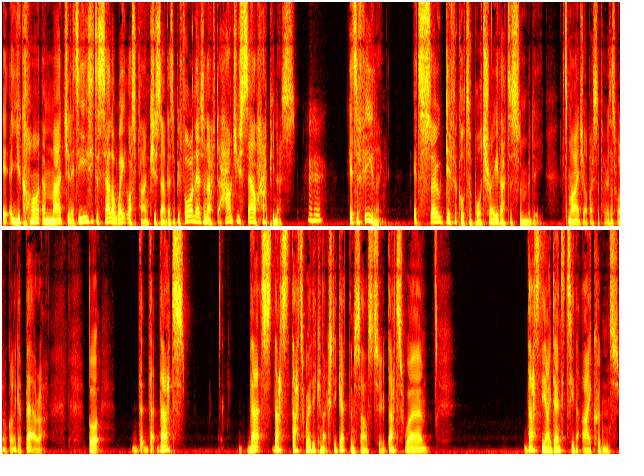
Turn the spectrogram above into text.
It, you can't imagine. It's easy to sell a weight loss plan because you sell there's a before and there's an after. How do you sell happiness? It's a feeling. It's so difficult to portray that to somebody. It's my job, I suppose. That's what I've got to get better at. But th- th- that's that's that's that's where they can actually get themselves to. That's where that's the identity that I couldn't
